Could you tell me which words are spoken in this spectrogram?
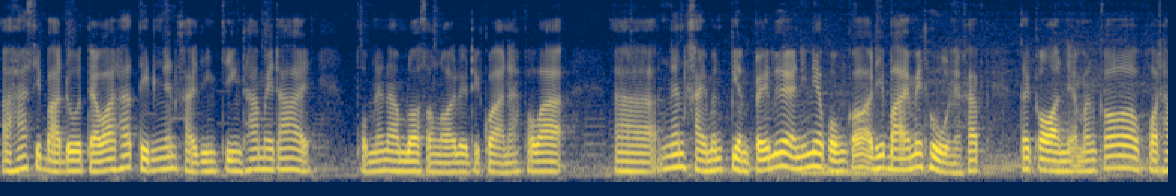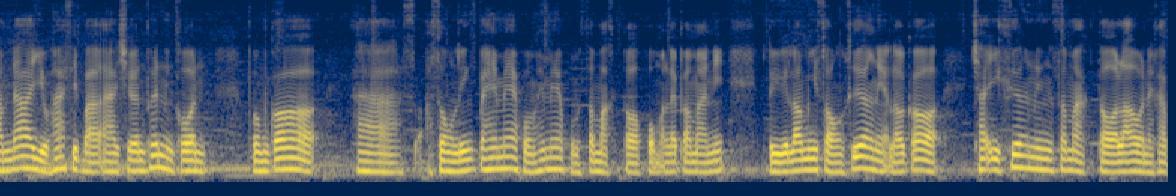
อ่าห้าสิบาทดู แต่ว่าถ้าติดเงื่อนไขจริง ๆ ถ้าไม่ได้ ผมแนะนำรอ 200 เลยดีกว่านะ เพราะว่าอ่าเงื่อนไขมันเปลี่ยนไปเรื่อย อันนี้เนี่ยผมก็อธิบายไม่ถูกนะครับ แต่ก่อนเนี่ยมันก็พอทำได้อยู่ 50 บาทอาเชิญเพื่อนหนึ่งคน ผมก็อ่าสส่งลิงก์ไปให้แม่ผมให้แม่ผมสมัครต่อผมอะไรประมาณนี้ หรือเรามี 2 เครื่องเนี่ยเราก็ ใช้อีกเครื่องหนึ่งสมัครต่อเรานะครับ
